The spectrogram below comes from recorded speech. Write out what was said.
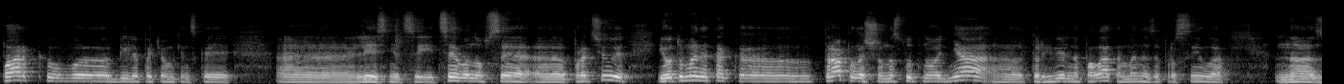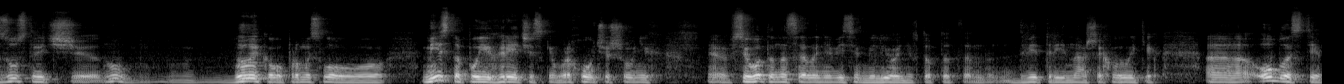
парк в, біля Потьомкінської е, лісниці. І це воно все працює. І от у мене так трапилось, що наступного дня торгівельна палата мене запросила на зустріч ну, великого промислового міста по їх греческим, враховуючи, що у них е, всього-то населення 8 мільйонів, тобто там 2-3 наших великих е, області. е,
